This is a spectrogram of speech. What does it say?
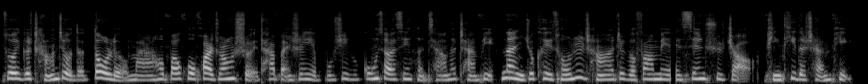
做一个长久的逗留嘛，然后包括化妆水，它本身也不是一个功效性很强的产品，那你就可以从日常的这个方面先去找平替的产品。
